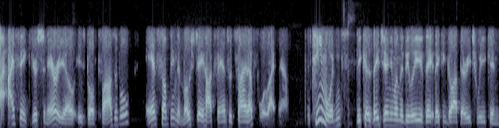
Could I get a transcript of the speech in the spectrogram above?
I, I think your scenario is both plausible and something that most Jayhawk fans would sign up for right now. The team wouldn't because they genuinely believe they, they can go out there each week and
